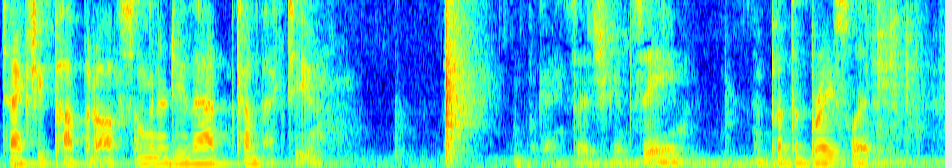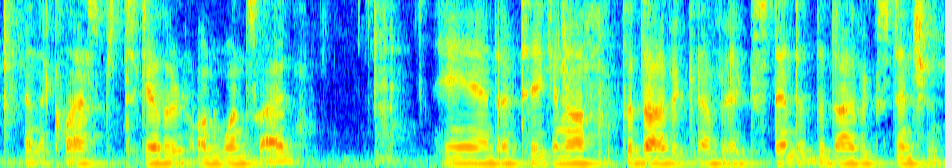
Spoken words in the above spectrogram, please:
to actually pop it off. So I'm gonna do that, come back to you. Okay, so as you can see, I put the bracelet and the clasp together on one side, and I've taken off the dive, I've extended the dive extension.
